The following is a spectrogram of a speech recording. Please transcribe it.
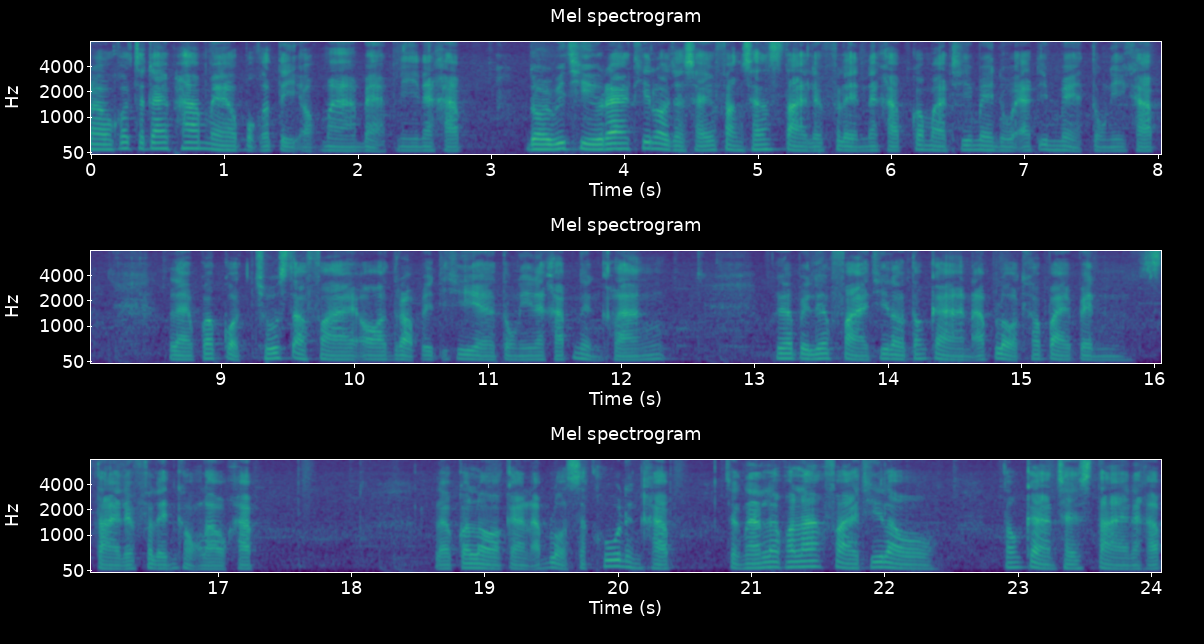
เราก็จะได้ภาพแมวปกติออกมาแบบนี้นะครับ โดยวิธีแรกที่เราจะใช้ฟังก์ชัน Style Reference นะครับ ก็มาที่เมนู Add Image ตรงนี้ครับ แล้วก็กด Choose a file or drop it here ตรงนี้นะครับ1ครั้ง เพื่อไปเลือกไฟล์ที่เราต้องการอัปโหลดเข้าไปเป็น Style Reference ของเราครับ แล้วก็รอการอัปโหลดสักครู่หนึ่งครับ จากนั้นเราก็ลากไฟล์ที่เราต้องการใช้สไตล์นะครับ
